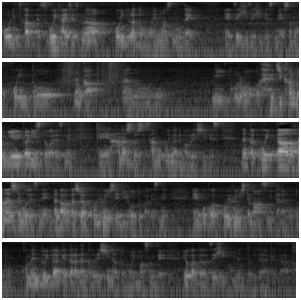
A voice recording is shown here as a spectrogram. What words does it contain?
効率化ってすごい大切なポイントだと思いますので、えー、ぜひぜひですねそのポイントをなんかあのー、にこの 時間の見える化リストがですねえー、話として参考になれば嬉しいです。なんかこういった話もですねなんか私はこういうふうにしてるよとかですね、えー、僕はこういうふうにしてますみたいなこともコメントいただけたらなんか嬉しいなと思いますのでよかったらぜひコメントいただけたらと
